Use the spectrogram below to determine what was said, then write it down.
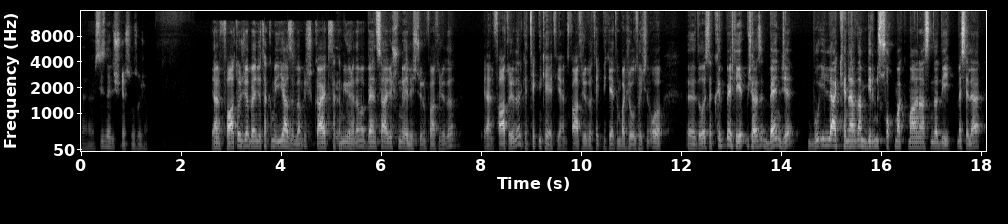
Ee, siz ne düşünüyorsunuz hocam? Yani Fatih Hoca bence takımı iyi hazırlamış. Gayet takımı iyi oynadı ama ben sadece şunu eleştiriyorum Fatih Hoca'da. Yani Fatih Hoca derken teknik heyeti yani. Fatih Hoca da teknik heyetin başı olduğu için o e, dolayısıyla 45 ile 70 arası bence bu illa kenardan birini sokmak manasında değil. Mesela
